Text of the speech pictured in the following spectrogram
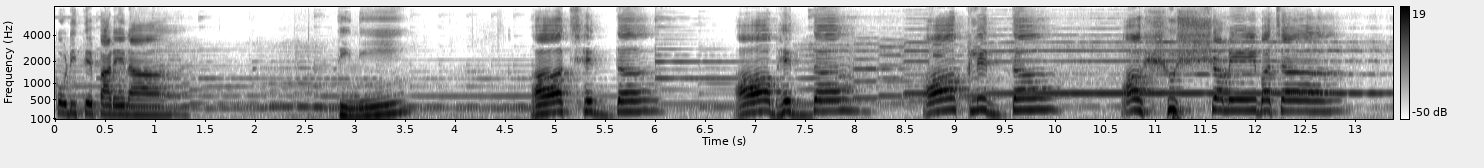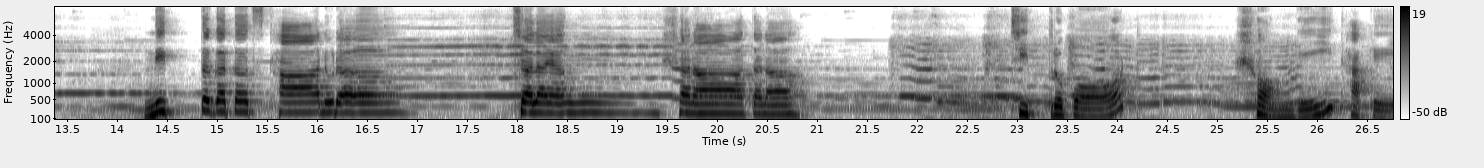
করিতে পারে না। তিনি অছেদ্য অভেদ্য অক্লিদ্য অশুষ্যমেব চ। নিত্যগত স্থানুর, চলয়ং সনাতন। চিত্রপট সঙ্গেই থাকে।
